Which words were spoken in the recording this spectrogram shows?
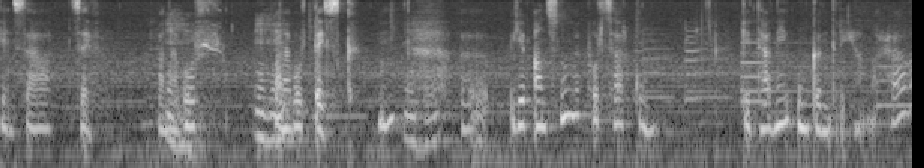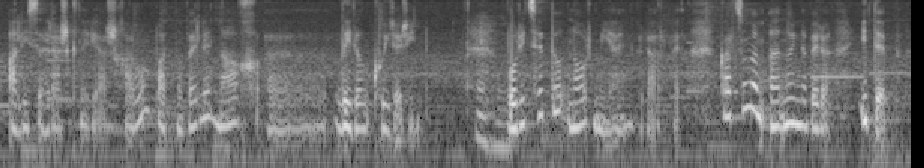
կենսաձև, բանավոր բանավոր տեսք եւ անցնում է փորձարկում կենթանի ունկնդրի համար, հա, Ալիսը հրաշքների աշխարհում պատմվել է նախ Little Queer-երին, որից հետո նոր միայն գրառվել։ Կարծում եմ նույնը վերը իդեպ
